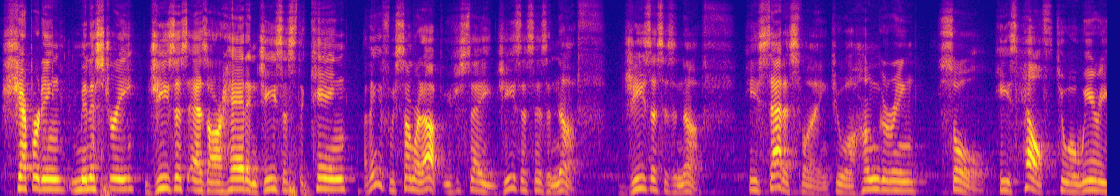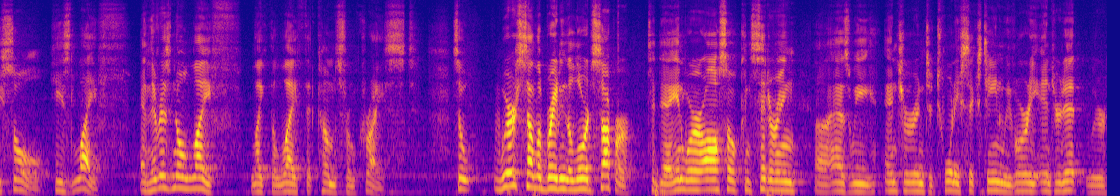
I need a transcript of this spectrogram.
shepherding ministry. Jesus as our head and Jesus the king. I think if we sum it up, you just say, Jesus is enough. Jesus is enough. He's satisfying to a hungering soul. He's health to a weary soul. He's life. And there is no life like the life that comes from Christ. So we're celebrating the Lord's Supper today, and we're also considering uh, as we enter into 2016. We've already entered it, we're,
